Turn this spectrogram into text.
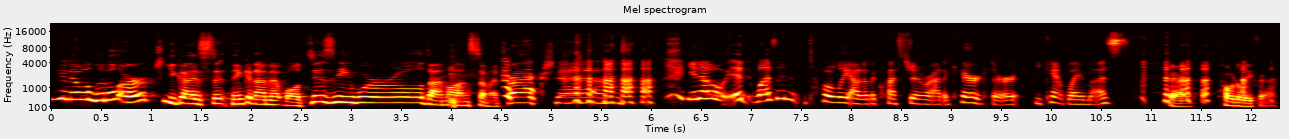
you know, a little irked. You guys thinking I'm at Walt Disney World. I'm on some attractions. you know, it wasn't totally out of the question or out of character. You can't blame us. fair, totally fair.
